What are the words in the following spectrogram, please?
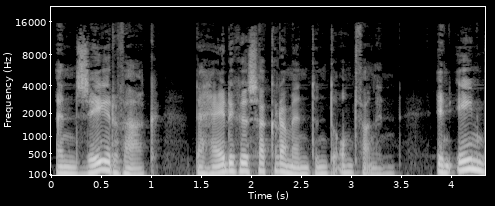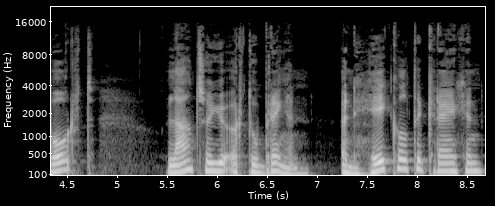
en zeer vaak de heilige sacramenten te ontvangen. In één woord, laat ze je ertoe brengen een hekel te krijgen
